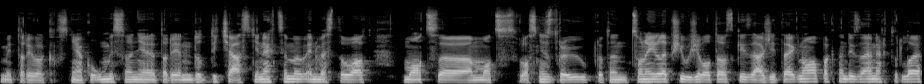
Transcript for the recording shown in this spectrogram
my tady vlastně jako úmyslně tady jen do ty části nechceme investovat moc, eh, moc vlastně zdrojů pro ten co nejlepší uživatelský zážitek. No a pak ten designer tohle,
